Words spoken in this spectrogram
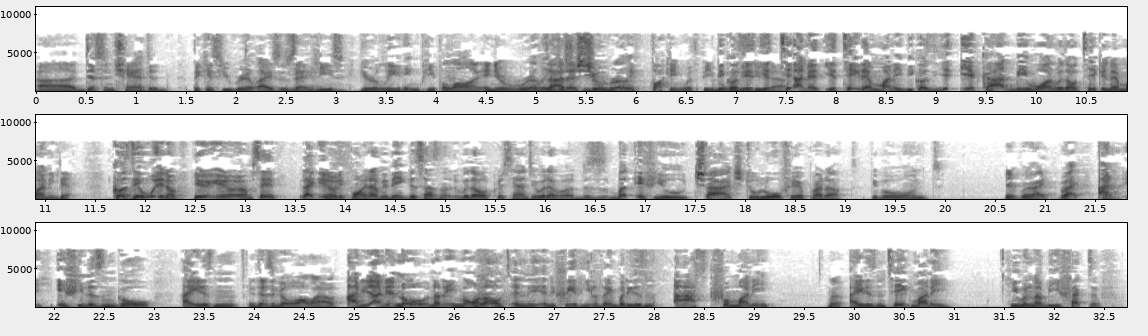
uh, disenchanted because he realizes that he's you're leading people on, and you're really That just, is true. you're really fucking with people because you, you do you, ta- and it- you take their money because you, you can't be one without taking their money. Yeah. Because they, you know, you, you know what I'm saying? Like, you know, the point that we make, this hasn't, without Christianity, whatever. This is, but if you charge too low for your product, people won't. It- right. Right. And if he doesn't go, he doesn't, It doesn't go all out. and, he, and he- no, not even all out in the in the faith healer thing, but he doesn't ask for money. And he doesn't take money. He will not be effective.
